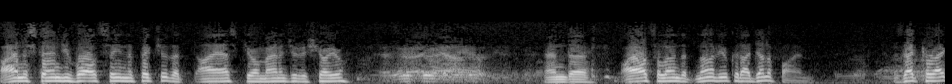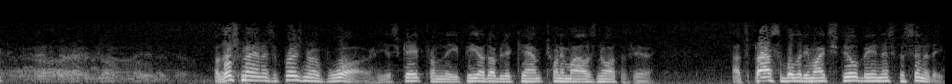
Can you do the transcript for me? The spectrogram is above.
I understand you've all seen the picture that I asked your manager to show you. And uh, I also learned that none of you could identify him. Is that correct? Well, this man is a prisoner of war. He escaped from the POW camp 20 miles north of here. It's possible that he might still be in this vicinity.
